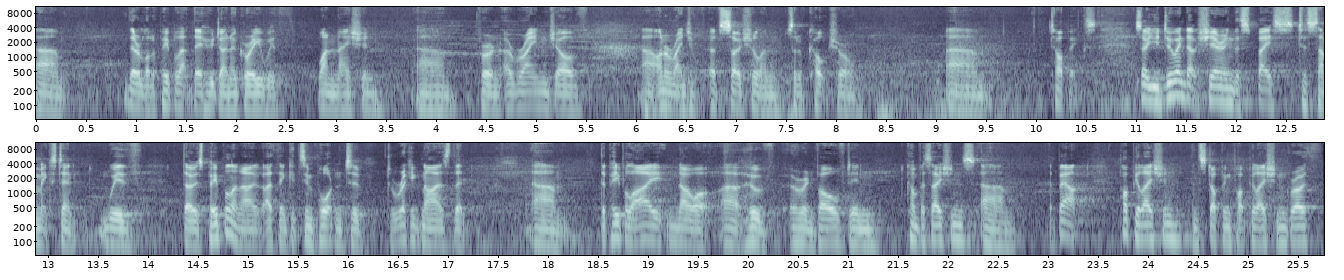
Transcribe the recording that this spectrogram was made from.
um, there are a lot of people out there who don't agree with One Nation um, for an, a range of, uh, on a range of, of social and sort of cultural um, topics. So you do end up sharing the space to some extent with those people, and I, I think it's important to, to recognise that um, the people I know uh, who are involved in conversations um, about population and stopping population growth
